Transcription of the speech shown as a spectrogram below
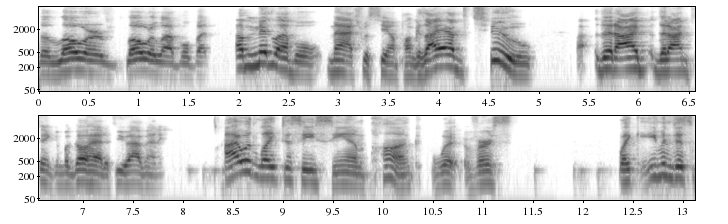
the lower lower level, but a mid level match with CM Punk? Because I have two uh, that I that I'm thinking. But go ahead if you have any. I would like to see CM Punk wi- versus, like, even just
